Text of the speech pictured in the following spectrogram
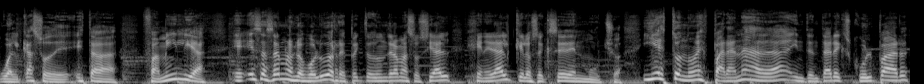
o al caso de esta familia, eh, es hacernos los boludos respecto de un drama social general que los exceden mucho. Y esto no es para nada intentar exculpar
